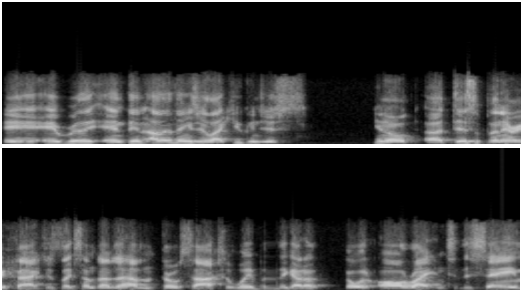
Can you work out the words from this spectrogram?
it, it, really and then other things are like you can just you know uh, disciplinary factors like sometimes I have them throw socks away but they got to throw it all right into the same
